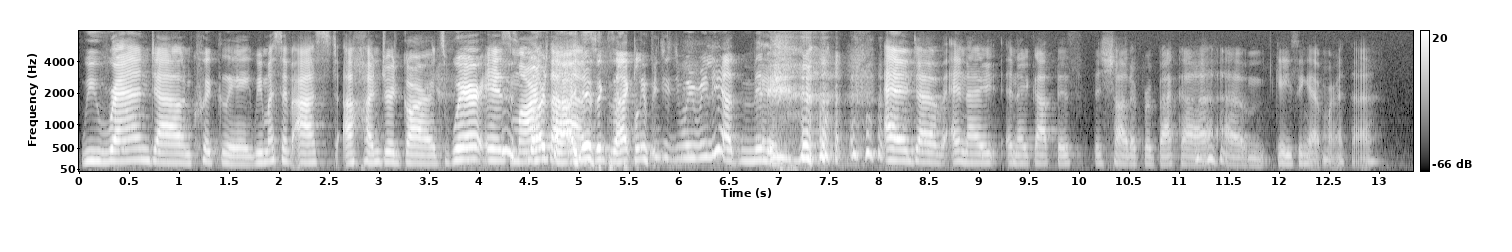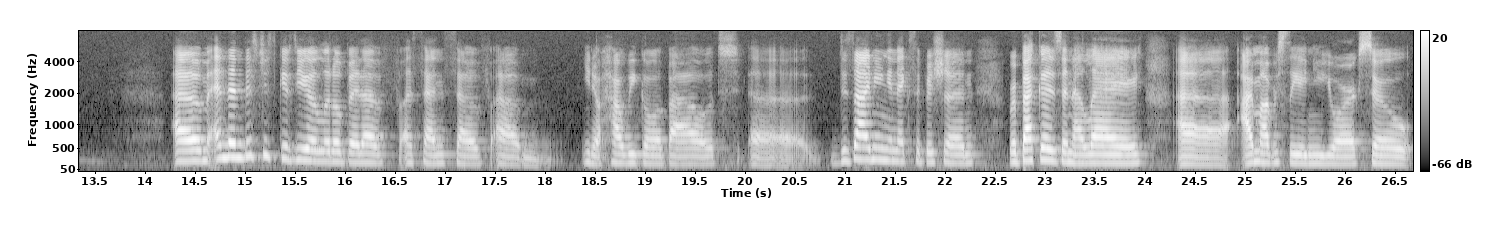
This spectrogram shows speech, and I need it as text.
we ran down quickly. We must have asked a hundred guards, where is Martha? Martha, yes, exactly. We really had minutes. and, um, and, I, and I got this, this shot of Rebecca um, gazing at Martha. Um, and then this just gives you a little bit of a sense of um, you know, how we go about uh, designing an exhibition. Rebecca's in LA. Uh, I'm obviously in New York, so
